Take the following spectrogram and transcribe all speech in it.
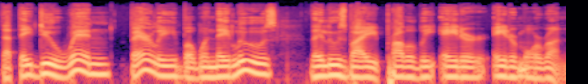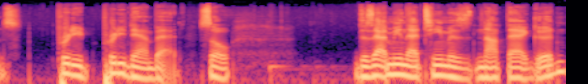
that they do win barely, but when they lose, they lose by probably eight or eight or more runs. Pretty pretty damn bad. So does that mean that team is not that good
